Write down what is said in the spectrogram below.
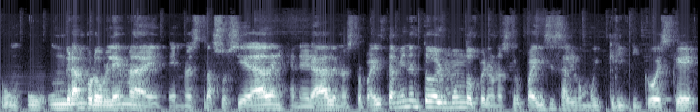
un, gran problema en, en nuestra sociedad en general, en nuestro país, también en todo el mundo, pero en nuestro país es algo muy crítico, es que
